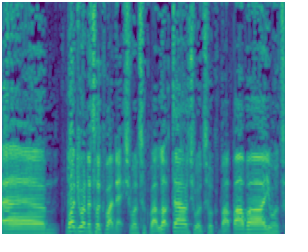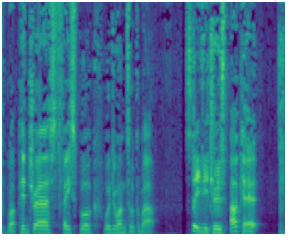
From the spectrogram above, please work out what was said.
Um, what do you want to talk about next? You want to talk about lockdowns? You want to talk about Baba? You want to talk about Pinterest, Facebook? What do you want to talk about? Steve, you choose. Okay, Let's,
